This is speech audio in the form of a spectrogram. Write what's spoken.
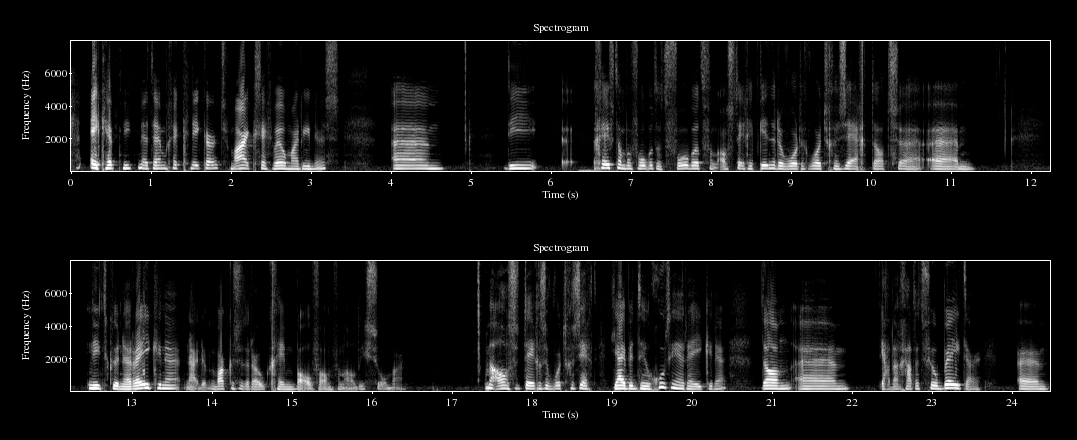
ik heb niet met hem geknikkerd, maar ik zeg wel Marinus. Um, die eh, geeft dan bijvoorbeeld het voorbeeld van als tegen kinderen wordt, wordt gezegd dat ze um, niet kunnen rekenen, nou, dan bakken ze er ook geen bal van, van al die sommen. Maar als er tegen ze wordt gezegd, jij bent heel goed in rekenen, dan, ehm, ja, dan gaat het veel beter. Um,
